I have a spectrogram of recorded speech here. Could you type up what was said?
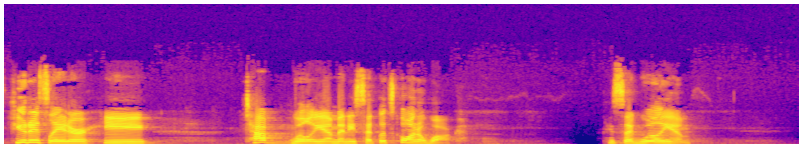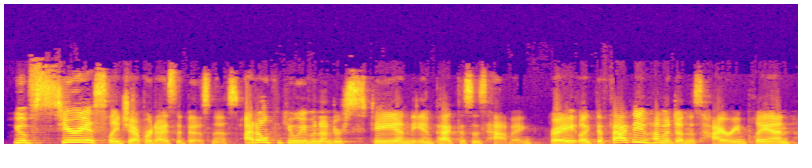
a few days later, he tapped William and he said, let's go on a walk. He said, William, you have seriously jeopardized the business. I don't think you even understand the impact this is having, right? Like the fact that you haven't done this hiring plan,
